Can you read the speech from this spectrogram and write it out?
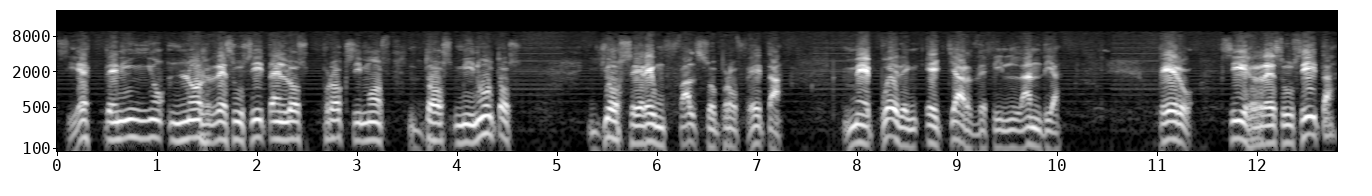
si este niño no resucita en los próximos dos minutos, yo seré un falso profeta. Me pueden echar de Finlandia. Pero si resucita,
